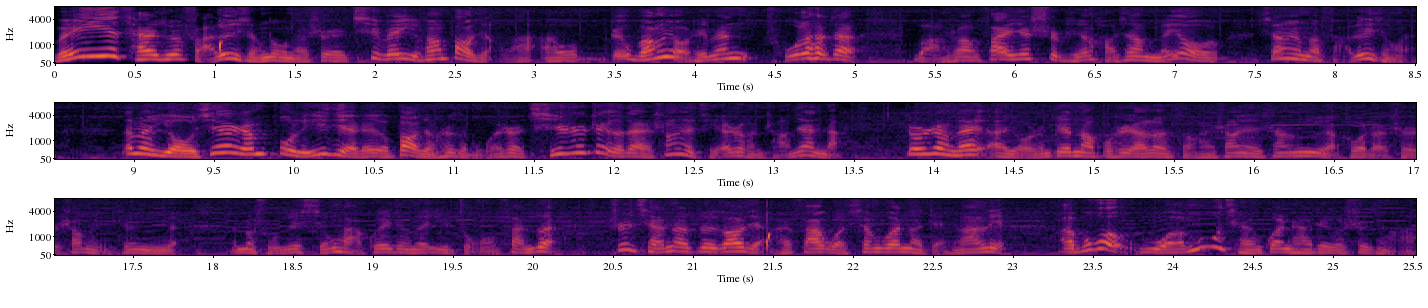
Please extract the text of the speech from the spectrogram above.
唯一采取法律行动的是戚薇一方报警了啊！我这个网友这边除了在网上发一些视频，好像没有相应的法律行为。那么有些人不理解这个报警是怎么回事，其实这个在商业企业是很常见的，就是认为啊有人编造不实言论，损害商业声誉或者是商品声誉，那么属于刑法规定的一种犯罪。之前呢，最高检还发过相关的典型案例啊。不过我目前观察这个事情啊。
